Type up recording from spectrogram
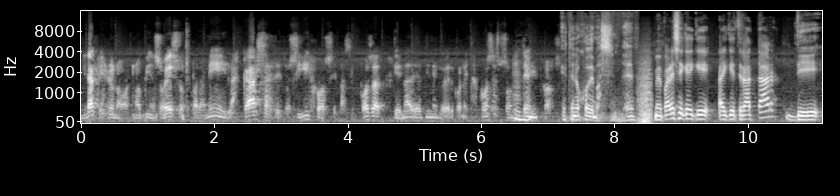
mirá que yo no, no pienso eso. Para mí, las casas de los hijos, las esposas, que nadie tiene que ver con estas cosas, son templos. Este enojo de más. ¿eh? Me parece que hay, que hay que tratar de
